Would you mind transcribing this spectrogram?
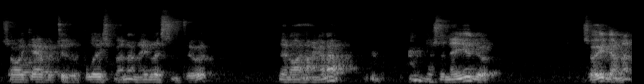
So I gave it to the policeman and he listened to it. Then I hung it up. I said, now you do it. So he done it.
